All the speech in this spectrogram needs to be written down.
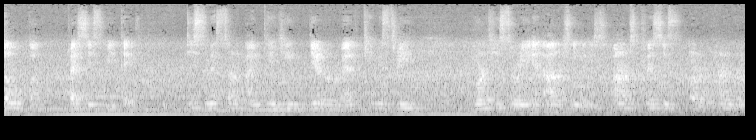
some of the classes we take. This semester, I'm taking theater, math, chemistry, world history, and honors English. Honors classes are harder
